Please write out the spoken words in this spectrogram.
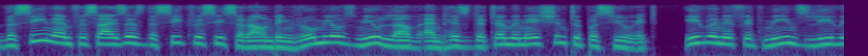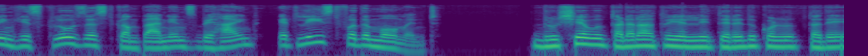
The scene emphasizes the secrecy surrounding Romeo's new love and his determination to pursue it, even if it means leaving his closest companions behind, at least for the moment. ದೃಶ್ಯವು ತಡರಾತ್ರಿಯಲ್ಲಿ ತೆರೆದುಕೊಳ್ಳುತ್ತದೆ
